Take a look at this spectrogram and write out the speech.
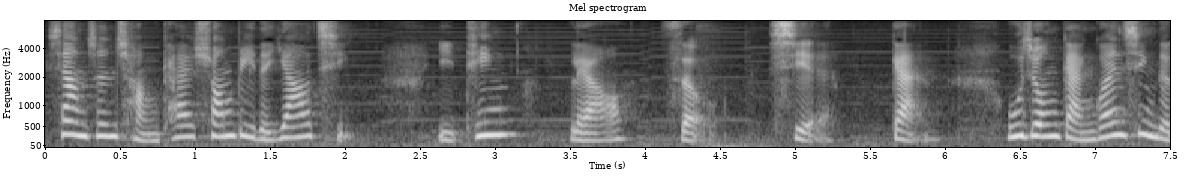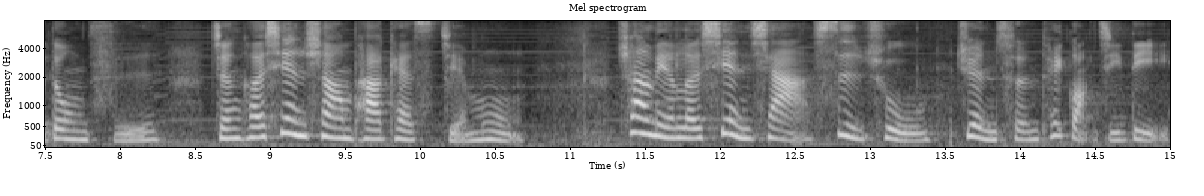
象征敞开双臂的邀请，以听、聊、走、写、干。五种感官性的动词，整合线上 Podcast 节目，串联了线下四处眷村推广基地，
